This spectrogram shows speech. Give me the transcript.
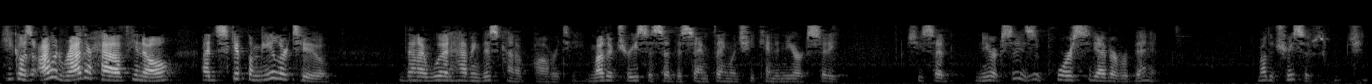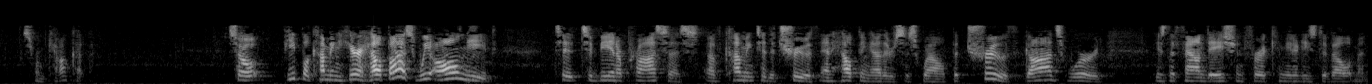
He goes, I would rather have, you know, I'd skip a meal or two than I would having this kind of poverty. Mother Teresa said the same thing when she came to New York City. She said, New York City is the poorest city I've ever been in. Mother Teresa, she's from Calcutta. So people coming here help us. We all need to, to be in a process of coming to the truth and helping others as well. But truth, God's Word, is the foundation for a community's development.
